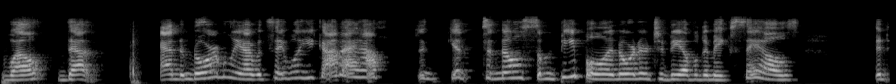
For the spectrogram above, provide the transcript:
Well, that, and normally I would say, well, you got to have to get to know some people in order to be able to make sales. And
